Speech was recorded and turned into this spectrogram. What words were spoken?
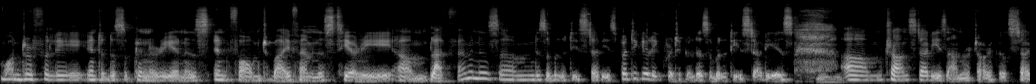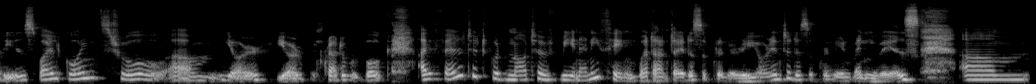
wonderfully interdisciplinary and is informed by feminist theory, um, Black feminism, disability studies, particularly critical disability studies, mm-hmm. um, trans studies, and rhetorical studies. While going through um, your your incredible book, I felt it could not have been anything but antidisciplinary or interdisciplinary in many ways. Um,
